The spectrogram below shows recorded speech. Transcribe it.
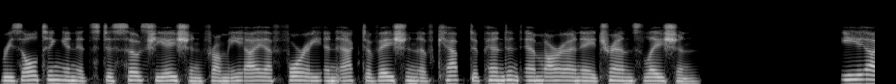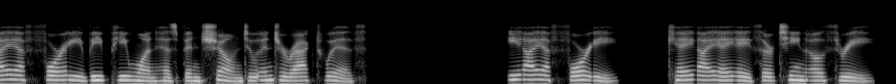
resulting in its dissociation from EIF4E and activation of cap-dependent mRNA translation. EIF4EBP1 has been shown to interact with EIF4E, KIAA1303,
